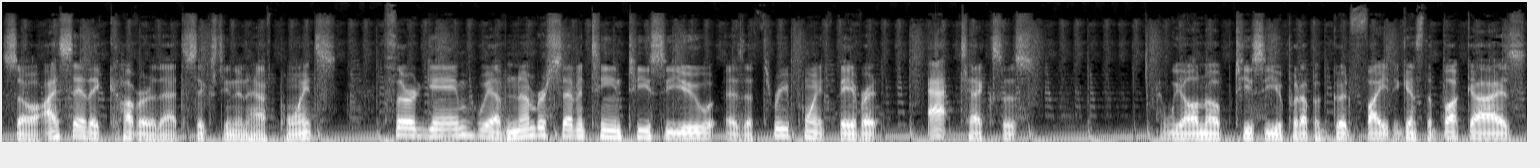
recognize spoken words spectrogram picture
So I say they cover that 16 and a half points. Third game, we have number 17 TCU as a three point favorite at Texas. We all know TCU put up a good fight against the Buckeyes,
